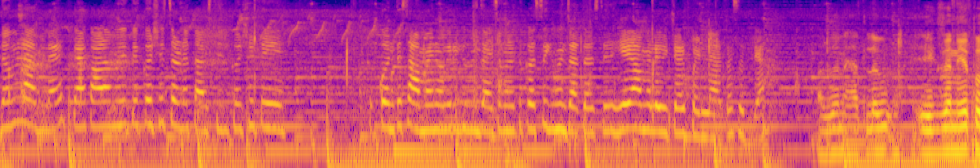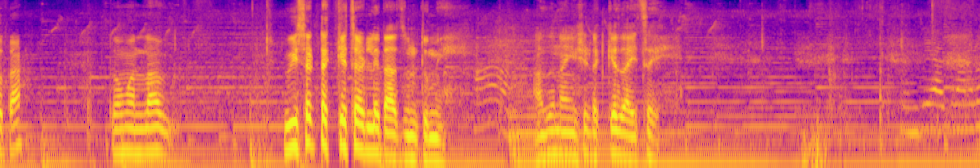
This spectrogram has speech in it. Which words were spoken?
दम लागलाय. त्या काळामध्ये ते कसे चढत असतील कसे ते कोणतं सामान वगैरे घेऊन जायचं म्हणजे कसं घेऊन जात असतील हे आम्हाला विचार पडला आता सध्या. अजून ह्यातलं एक जण येत होता. तो म्हणला वीस टक्के चढलेत अजून तुम्ही. अजून ऐंशी टक्के जायचं आहे म्हणजे आम्हाला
